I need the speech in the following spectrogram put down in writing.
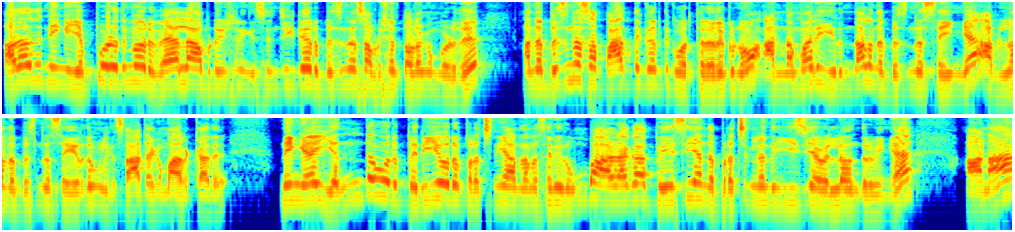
அதாவது நீங்கள் எப்பொழுதுமே ஒரு வேலை அப்படின்னு நீங்கள் செஞ்சுக்கிட்டே ஒரு பிஸ்னஸ் அப்படின்னு தொடங்கும்பொழுது தொடங்கும் பொழுது அந்த பிஸ்னஸை பார்த்துக்கிறதுக்கு ஒருத்தர் இருக்கணும். அந்த மாதிரி இருந்தால் அந்த பிஸ்னஸ் செய்யுங்க. அப்படின்னா அந்த பிஸ்னஸ் செய்கிறது உங்களுக்கு சாதகமாக இருக்காது. நீங்கள் எந்த ஒரு பெரிய ஒரு பிரச்சனையாக இருந்தாலும் சரி ரொம்ப அழகாக பேசி அந்த பிரச்சனையிலேருந்து ஈஸியாக வெளில வந்துடுவீங்க ஆனால்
